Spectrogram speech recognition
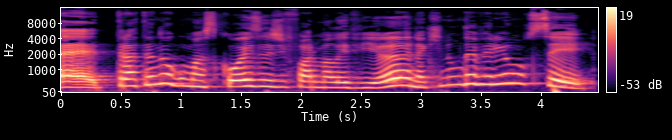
é, tratando algumas coisas de forma leviana que não deveriam ser.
